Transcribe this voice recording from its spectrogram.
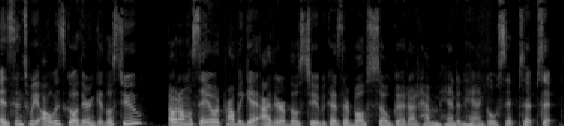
And since we always go there and get those two, I would almost say I would probably get either of those two because they're both so good. I'd have them hand in hand, go sip, sip, sip.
